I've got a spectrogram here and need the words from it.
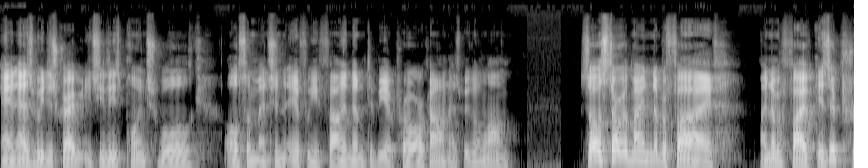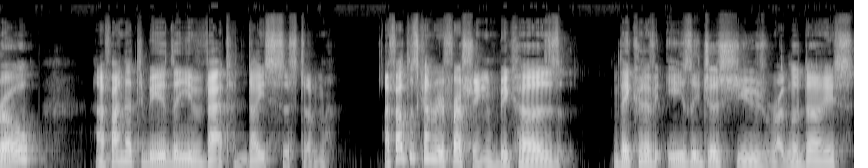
And as we describe each of these points, we'll also mention if we find them to be a pro or con as we go along. So, I'll start with my number five. My number five is a pro, I find that to be the VAT dice system. I found this kind of refreshing because they could have easily just used regular dice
